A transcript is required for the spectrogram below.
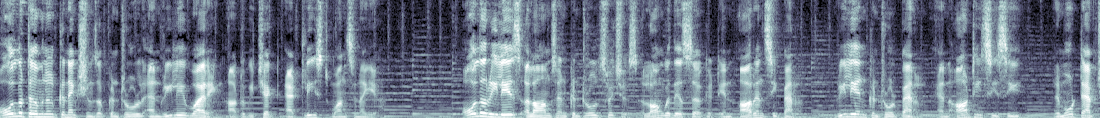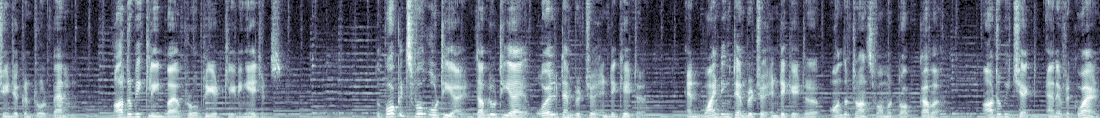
All the terminal connections of control and relay wiring are to be checked at least once in a year. All the relays, alarms and control switches along with their circuit in RNC panel, relay and control panel and RTCC remote tap changer control panel are to be cleaned by appropriate cleaning agents. The pockets for OTI, WTI oil temperature indicator and winding temperature indicator on the transformer top cover are to be checked and if required,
